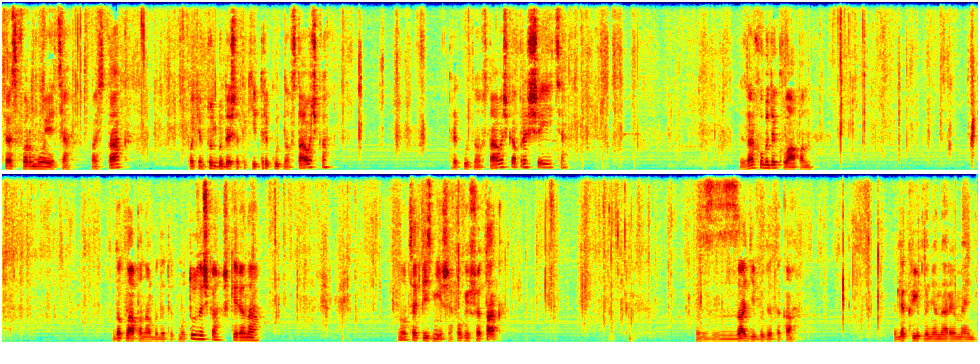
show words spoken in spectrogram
Це сформується ось так. Потім тут буде ще така трикутна вставочка. Трикутна вставочка пришиється. Зверху буде клапан. До клапана буде тут мотузочка шкіряна. Ну, це пізніше. Поки що так. Ззаді буде така для кріплення на ремень.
